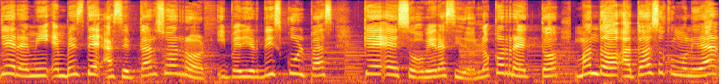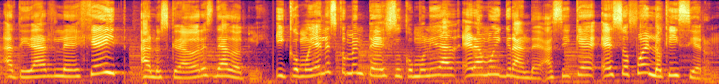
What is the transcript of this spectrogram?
Jeremy, en vez de aceptar su error y pedir disculpas, que eso hubiera sido lo correcto, mandó a toda su comunidad a tirarle hate a los creadores de Adopt Y como ya les comenté, su comunidad era muy grande, así que eso fue lo que hicieron.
